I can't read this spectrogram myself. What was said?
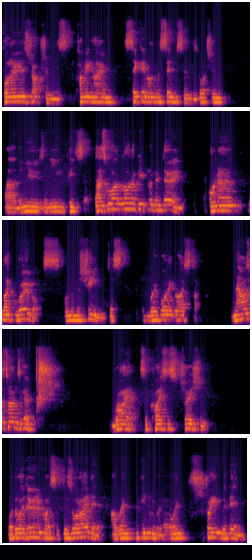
following instructions coming home sticking on the simpsons watching uh, the news and eating pizza. That's what a lot of people have been doing on a like robots on a machine just robotic lifestyle. Now is the time to go right it's a crisis situation what do i do in a crisis this is what i did i went inward i went straight within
